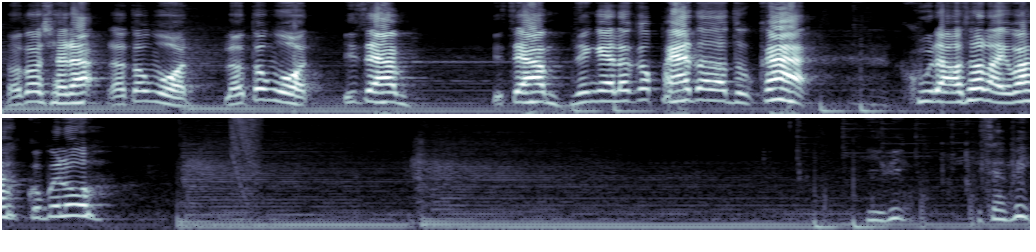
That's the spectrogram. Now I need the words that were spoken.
เราต้องชนะเราต้องโหวตเราต้องโหวตพี่แซมพี่แซมยังไงเราก็แพ้ตอนเราถูกฆ่า ครูดาวเท่าไหร่วะ กูไม่รู้พี่พี่พี่แซมพี่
